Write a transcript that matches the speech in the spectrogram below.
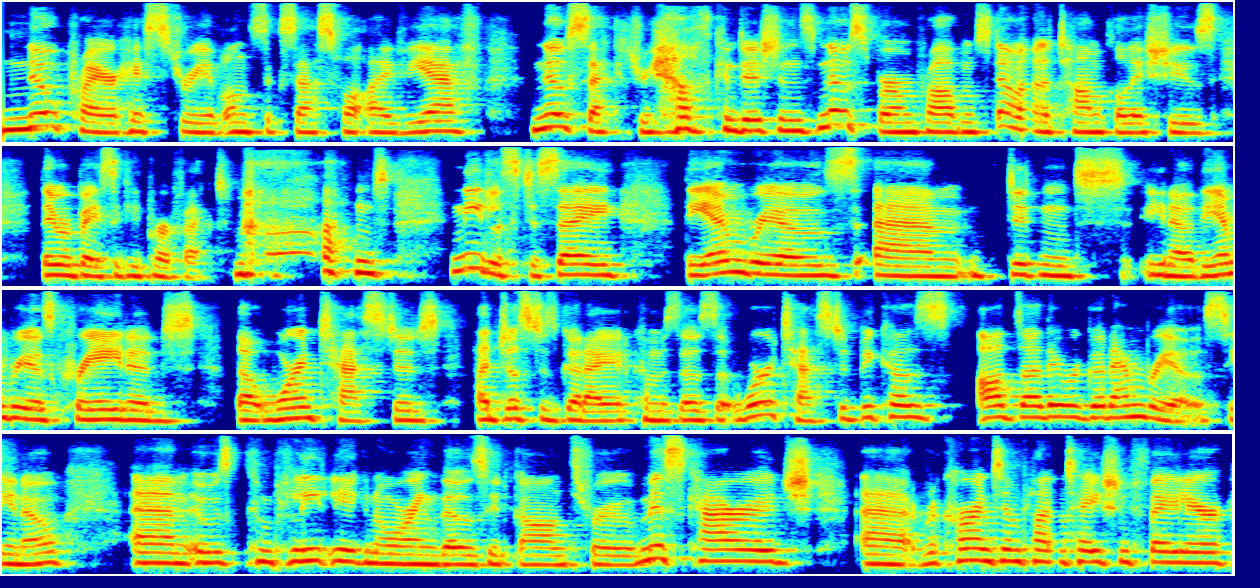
no prior history of unsuccessful IVF, no secondary health conditions, no sperm problems, no anatomical issues. They were basically perfect. and needless to say, the embryos um, didn't, you know, the embryos created that weren't tested had just as good outcome as those that were tested because odds are they were good embryos, you know. Um, it was completely ignoring those who'd gone through miscarriage, uh, recurrent implantation failure,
